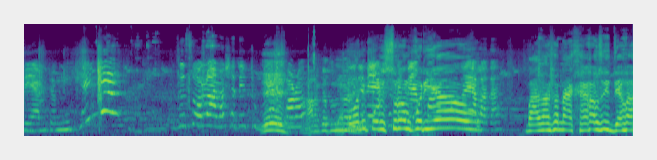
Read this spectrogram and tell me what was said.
ব্যায়ামটা মুখে যে চলো আমার সাথে একটু ব্যায়াম করো তোমার পরিশ্রম করিয়া আলাদা বাদ মাংস না খাওয়া যদি দেওয়া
